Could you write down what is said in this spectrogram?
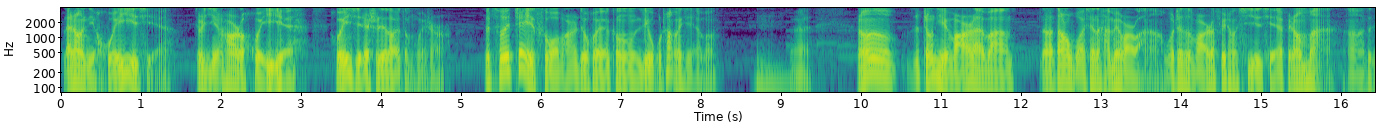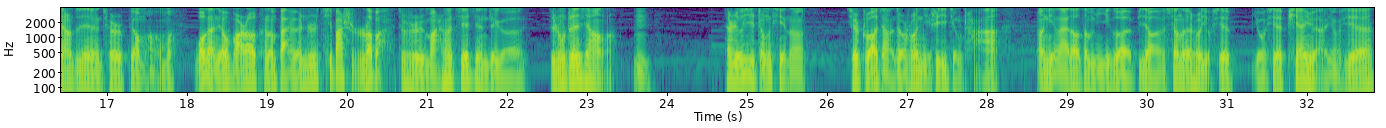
来让你回忆起，就是引号的回忆，回忆起这世界到底怎么回事儿。所以所以这一次我玩就会更流畅一些吧。嗯对，然后整体玩来吧，那、当然我现在还没玩完啊，我这次玩的非常细且非常慢啊，再加上最近确实比较忙嘛，我感觉玩到可能百分之七八十了吧，就是马上要接近这个最终真相了。嗯，但是游戏整体呢，其实主要讲的就是说你是一警察，然后你来到这么一个比较相对来说有些有些偏远、有些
